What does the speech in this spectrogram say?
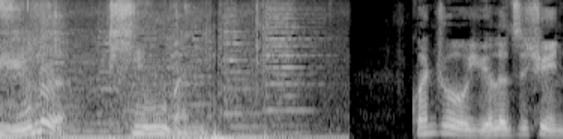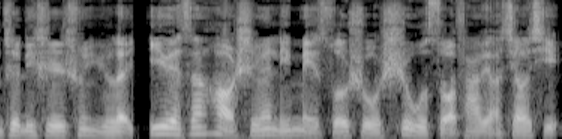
娱乐听闻。关注娱乐资讯，这里是春娱乐。一月三号，石原里美所属事务所发表消息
